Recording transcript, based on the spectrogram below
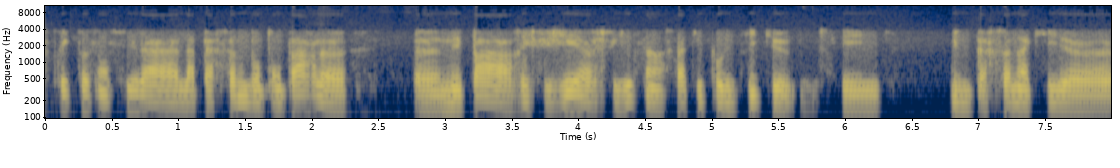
stricto sensu, la, la personne dont on parle euh, n'est pas réfugié. Un réfugié, c'est un statut politique. C'est une personne à qui euh,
